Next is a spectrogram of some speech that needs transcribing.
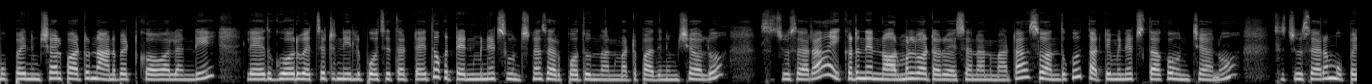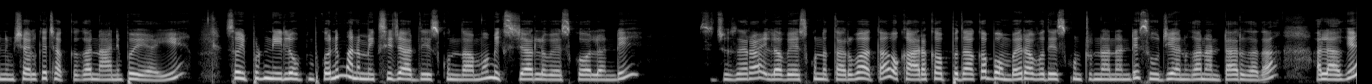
ముప్పై నిమిషాల పాటు నానబెట్టుకోవాలండి. లేదు గోరువెచ్చటి నీళ్ళు పోసేటట్టు అయితే ఒక టెన్ మినిట్స్ ఉంచినా సరిపోతుంది అనమాట పది నిమిషాలు. సో చూసారా? ఇక్కడ నేను నార్మల్ వాటర్ వేసాను అనమాట సో అందుకు థర్టీ మినిట్స్ దాకా ఉంచాను. సో చూసారా? ముప్పై నిమిషాలకే చక్కగా నానిపోయాయి. సో ఇప్పుడు నీళ్ళు ఒంపుకొని మనం మిక్సీ జార్ తీసుకుందాము. మిక్సీ జార్లో చేసుకోవాలండి. చూసారా? ఇలా వేసుకున్న తర్వాత ఒక అరకప్పు దాకా బొంబాయి రవ్వ తీసుకుంటున్నానండి. సూజీ అనగాని అంటారు కదా. అలాగే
